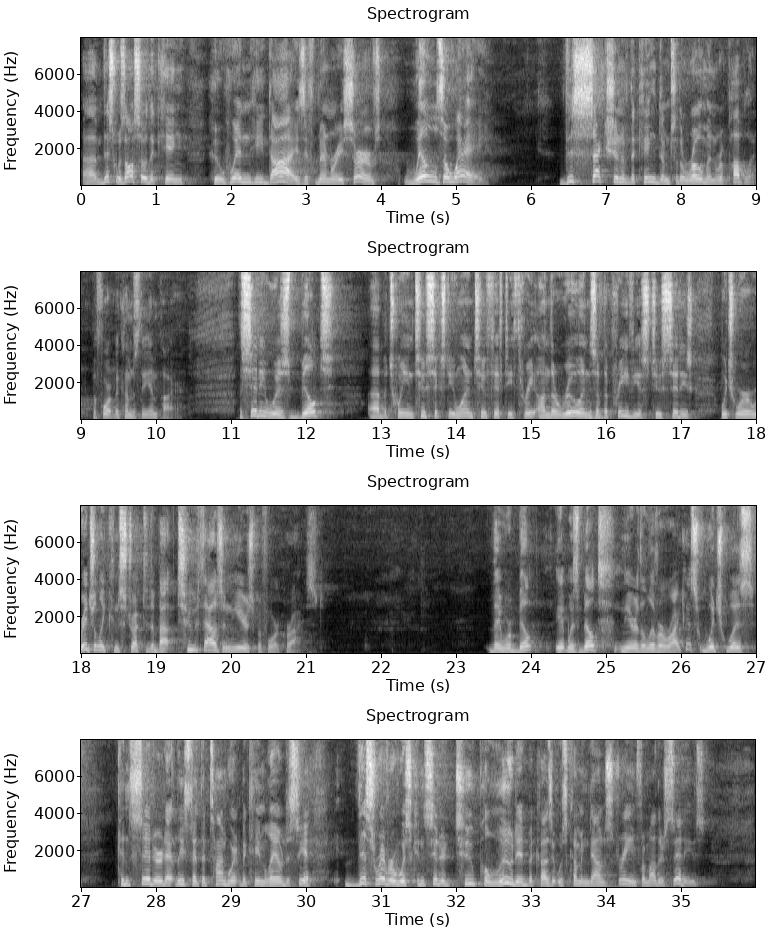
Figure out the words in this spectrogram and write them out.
um, this was also the king who, when he dies, if memory serves, wills away this section of the kingdom to the Roman Republic before it becomes the empire. The city was built uh, between 261 and 253 on the ruins of the previous two cities, which were originally constructed about 2,000 years before Christ. They were built, it was built near the Livaricus, which was considered, at least at the time where it became Laodicea, this river was considered too polluted because it was coming downstream from other cities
